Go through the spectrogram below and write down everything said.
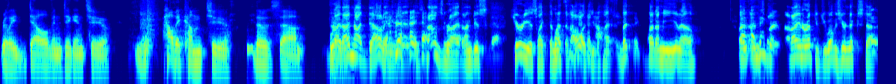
really delve and dig into how they come to those. Um, right, I'm not doubting yeah. it. It sounds right. I'm just yeah. curious, like the methodology, the methodology, behind. But but I mean, you know, I, I think sorry, that, I interrupted you. What was your next step?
